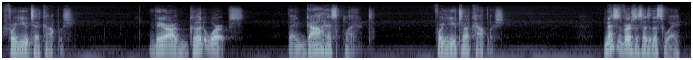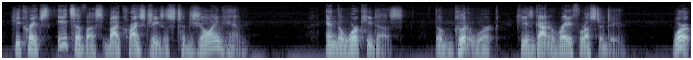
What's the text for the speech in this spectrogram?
for you to accomplish. There are good works that God has planned for you to accomplish. Message verse says this way He creates each of us by Christ Jesus to join Him in the work He does, the good work he has gotten ready for us to do. Work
